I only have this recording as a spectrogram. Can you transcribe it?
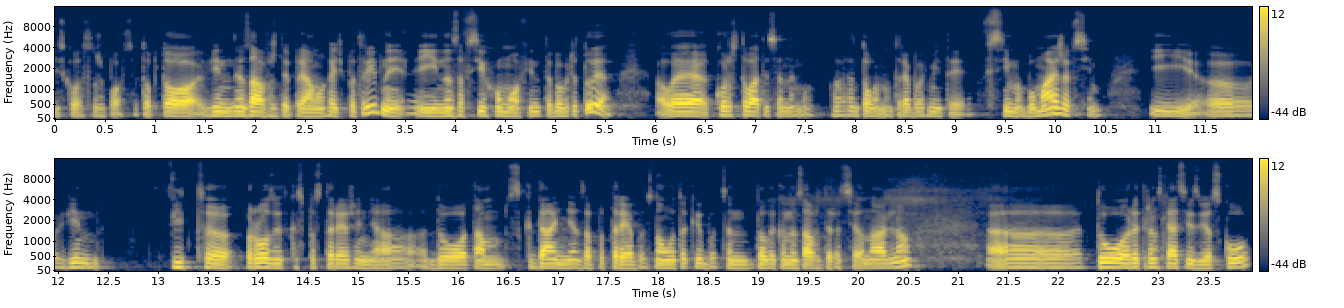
військовослужбовця. Тобто він не завжди прямо геть потрібний і не за всіх умов він тебе врятує, але користуватися ним гарантовано треба вміти всім або майже всім. І е, він від е, розвідки спостереження до там скидання за потреби, знову таки, бо це далеко не завжди раціонально, е, до ретрансляції зв'язку,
